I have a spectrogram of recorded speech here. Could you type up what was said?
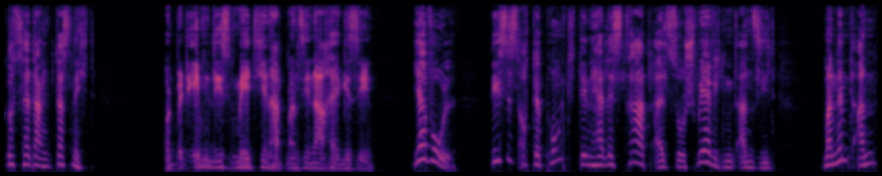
Gott sei Dank, das nicht.« »Und mit eben diesem Mädchen hat man Sie nachher gesehen?« »Jawohl. Dies ist auch der Punkt, den Herr Lestrade als so schwerwiegend ansieht. Man nimmt an,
